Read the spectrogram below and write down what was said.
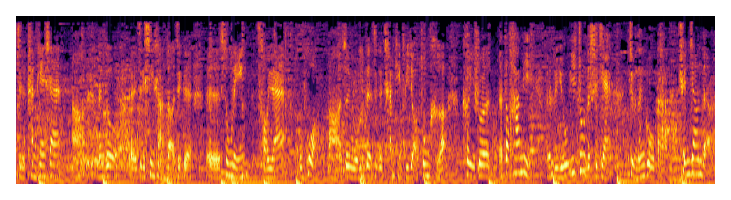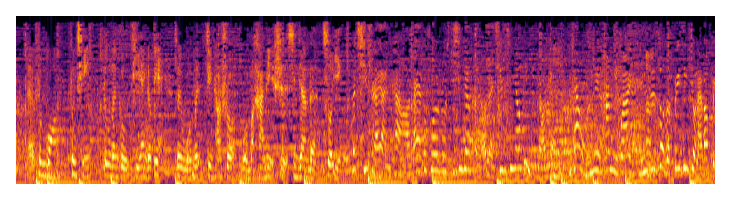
这个看天山啊。能够呃这个欣赏到这个呃松林、草原、湖泊啊，所以我们的这个产品比较综合，可以说呃到哈密旅游一周的时间就能够把全疆的呃风光风情都能够体验个遍。所以我们经常说我们哈密是新疆的缩影。那其实来讲，你看啊，大家都说说新疆很遥远，其实新疆并不遥远。你看我们那个哈密瓜，已经是坐的飞机就来到北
